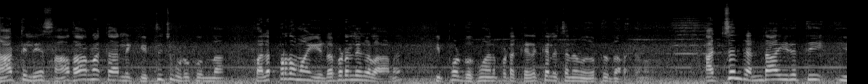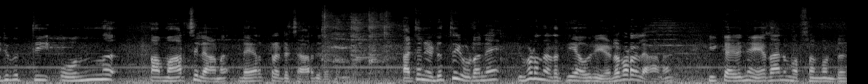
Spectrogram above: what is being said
നാട്ടിലെ സാധാരണക്കാരിലേക്ക് എത്തിച്ചു കൊടുക്കുന്ന ഫലപ്രദമായ ഇടപെടലുകളാണ് ഇപ്പോൾ ബഹുമാനപ്പെട്ട കിഴക്കലച്ചന്റെ നേതൃത്വം നടക്കുന്നത്. അച്ഛൻ രണ്ടായിരത്തി ഇരുപത്തി ഒന്ന് മാർച്ചിലാണ് ഡയറക്ടറായിട്ട് ചാർജ് എടുക്കുന്നത്. അച്ഛൻ എടുത്ത ഉടനെ ഇവിടെ നടത്തിയ ഒരു ഇടപെടലാണ് ഈ കഴിഞ്ഞ ഏതാനും വർഷം കൊണ്ട്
